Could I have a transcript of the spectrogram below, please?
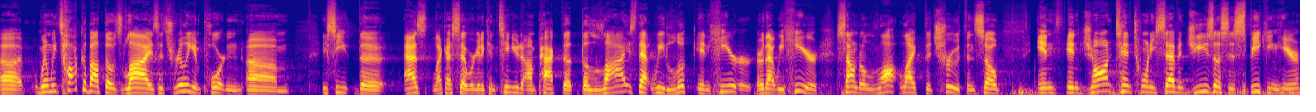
Uh, when we talk about those lies, it's really important. Um, you see, the as like i said we're going to continue to unpack the, the lies that we look and hear or that we hear sound a lot like the truth. And so in, in john 10 27 jesus is speaking here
